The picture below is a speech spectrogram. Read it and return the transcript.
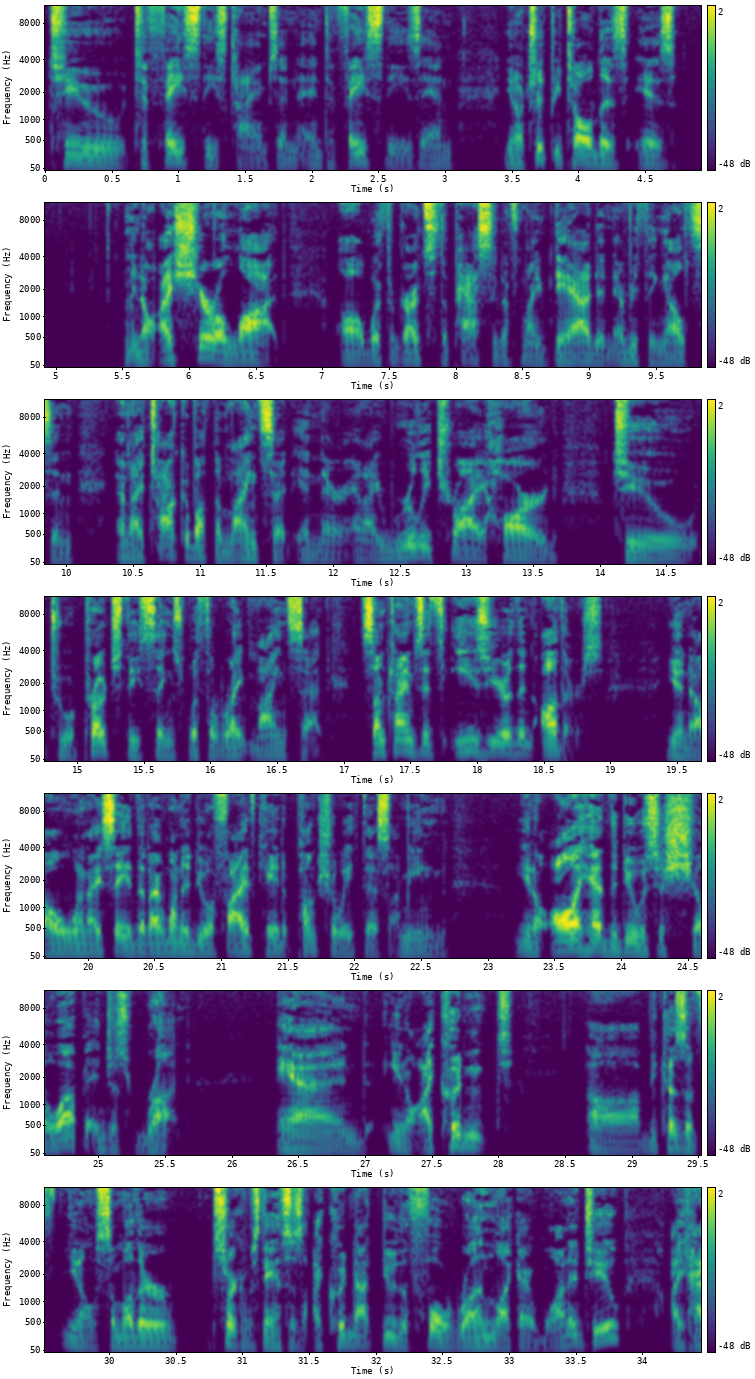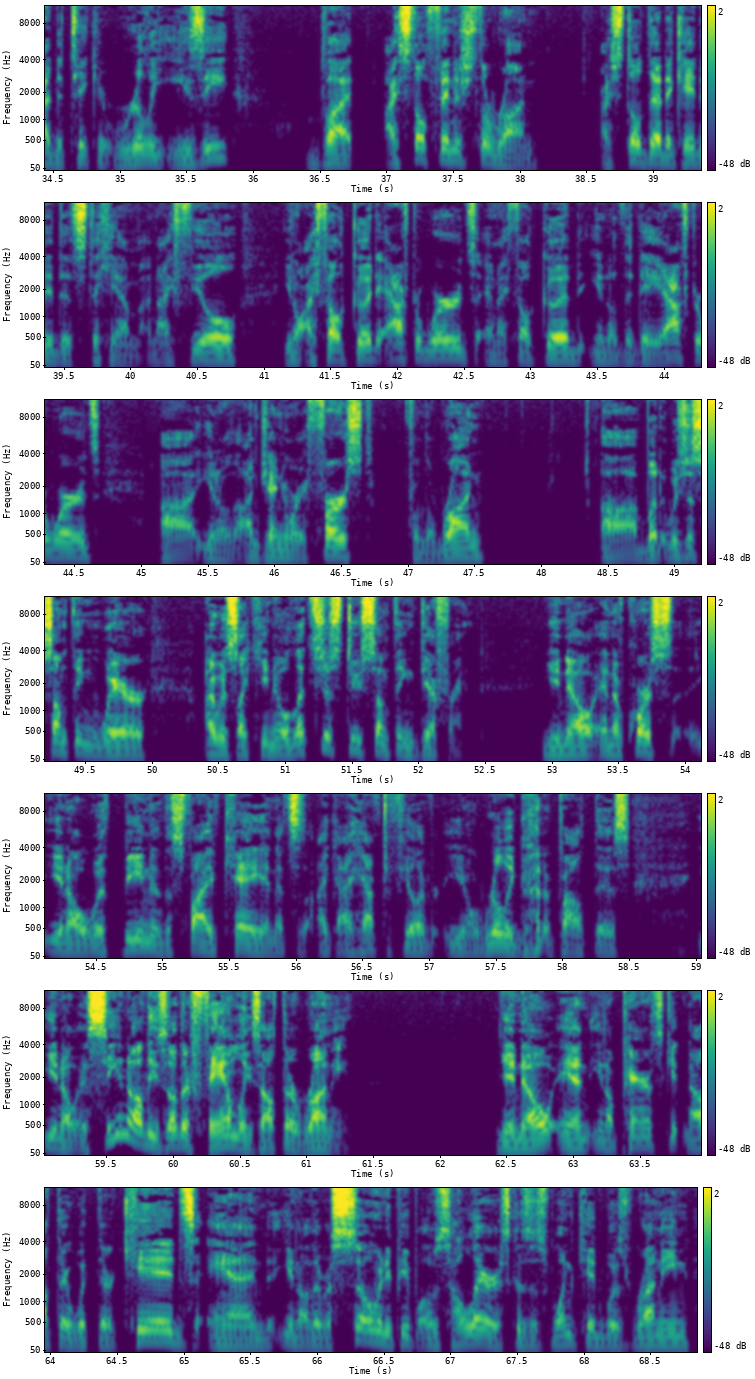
to to face these times and, and to face these. And, you know, truth be told is is, you know, I share a lot uh, with regards to the passing of my dad and everything else. And and I talk about the mindset in there and I really try hard to to approach these things with the right mindset. Sometimes it's easier than others. You know, when I say that I want to do a 5K to punctuate this, I mean, you know, all I had to do was just show up and just run. And, you know, I couldn't, uh, because of, you know, some other circumstances, I could not do the full run like I wanted to. I had to take it really easy, but I still finished the run. I still dedicated this to him. And I feel, you know, I felt good afterwards and I felt good, you know, the day afterwards, uh, you know, on January 1st from the run. Uh, but it was just something where I was like, you know, let's just do something different, you know. And of course, you know, with being in this 5K, and it's like I have to feel, you know, really good about this, you know, is seeing all these other families out there running, you know, and you know, parents getting out there with their kids, and you know, there was so many people. It was hilarious because this one kid was running.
